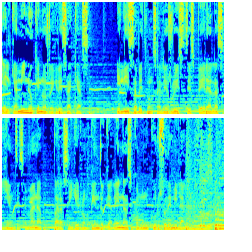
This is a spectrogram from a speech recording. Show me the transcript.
El camino que nos regresa a casa. Elizabeth González Ruiz te espera la siguiente semana para seguir rompiendo cadenas con un curso de milagros.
